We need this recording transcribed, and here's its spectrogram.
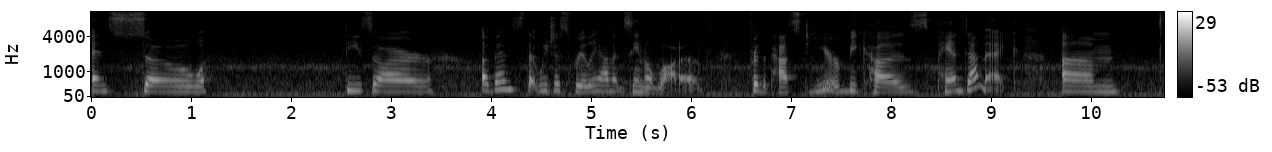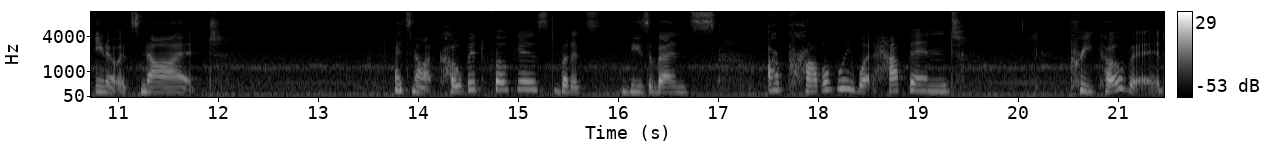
And so these are events that we just really haven't seen a lot of for the past year because pandemic. Um, you know, it's not it's not COVID focused, but it's these events are probably what happened pre-COVID.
